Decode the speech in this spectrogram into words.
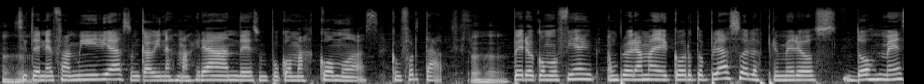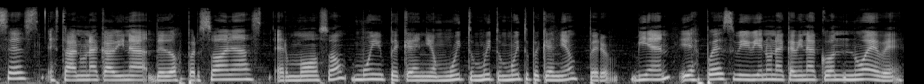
Ajá. Si tenés familia, son cabinas más grandes, un poco más cómodas, confortables. Aham. Pero como fui en un programa de corto plazo, los primeros dos meses estaba en una cabina de dos personas, hermoso, muy pequeño, muy, muy, muy pequeño, pero bien. Y después viví en una cabina con nueve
